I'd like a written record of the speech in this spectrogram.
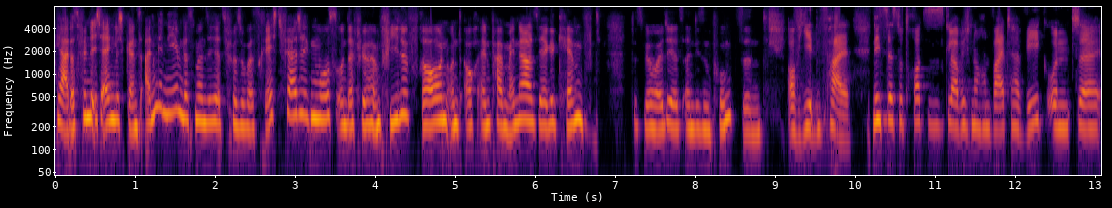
Ja, das finde ich eigentlich ganz angenehm, dass man sich jetzt für sowas rechtfertigen muss und dafür haben viele Frauen und auch ein paar Männer sehr gekämpft, dass wir heute jetzt an diesem Punkt sind. Auf jeden Fall. Nichtsdestotrotz ist es, glaube ich, noch ein weiter Weg und äh,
